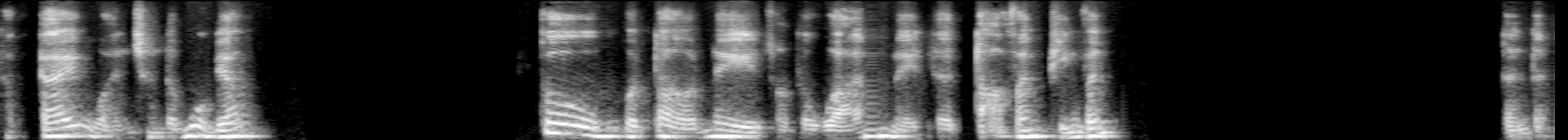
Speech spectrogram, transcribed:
他该完成的目标，够不到那种的完美的打分评分。等等，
